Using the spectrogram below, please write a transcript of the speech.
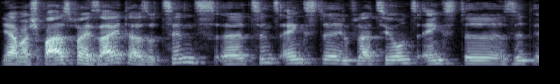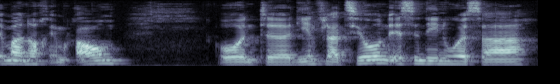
Ja, aber Spaß beiseite. Also Zins, äh, Zinsängste, Inflationsängste sind immer noch im Raum. Und äh, die Inflation ist in den USA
